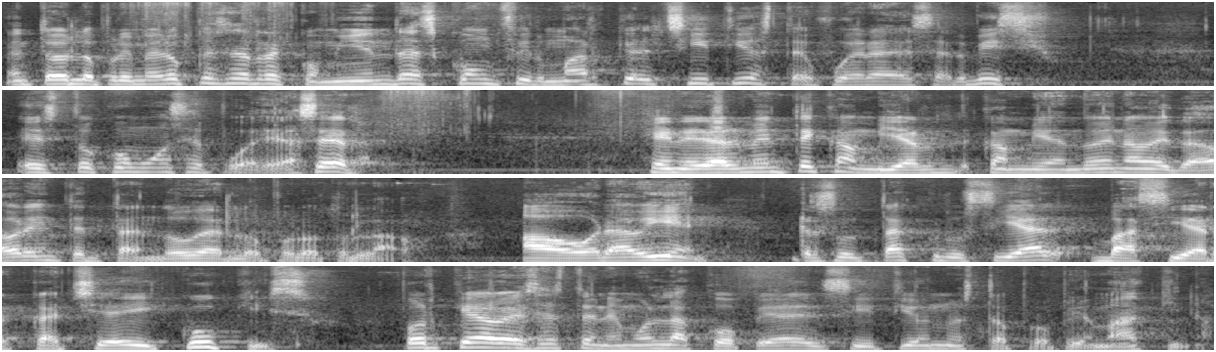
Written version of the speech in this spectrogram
Entonces, lo primero que se recomienda es confirmar que el sitio esté fuera de servicio. ¿Esto cómo se puede hacer? Generalmente cambiando de navegador e intentando verlo por otro lado. Ahora bien, resulta crucial vaciar caché y cookies, porque a veces tenemos la copia del sitio en nuestra propia máquina.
